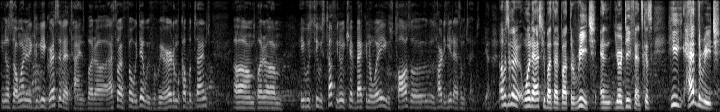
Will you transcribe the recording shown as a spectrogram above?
You know, so I wanted to be aggressive at times, but uh, that's what I felt we did. We, we hurt him a couple times, um, but um, he was he was tough. You know, he kept backing away. He was tall, so it was hard to get at sometimes. Yeah, I was going to want to ask you about that, about the reach and your defense, because he had the reach,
